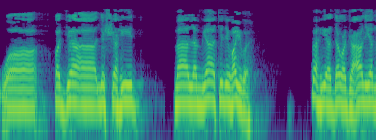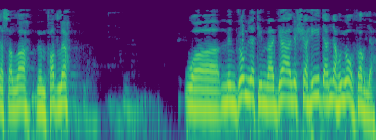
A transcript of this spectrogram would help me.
وقد جاء للشهيد ما لم يأتي لغيره فهي درجة عالية نسأل الله من فضله. ومن جملة ما جاء للشهيد أنه يغفر له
